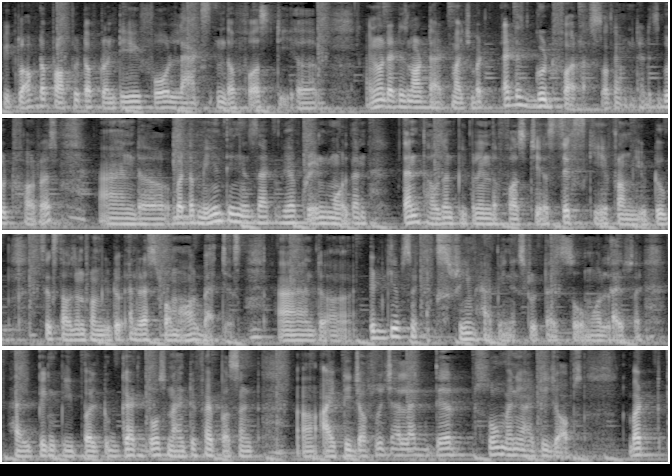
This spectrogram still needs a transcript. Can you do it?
We clocked a profit of 24 lakhs in the first year. I know that is not that much but that is good for us okay? That is good for us. And uh, but the main thing is that we have trained more than 10000 people in the first year 6k from youtube 6000 from youtube and rest from our batches. And uh, it gives me extreme happiness to touch so more lives by helping people to get those 95% uh, it jobs which i like. There are so many it jobs. But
